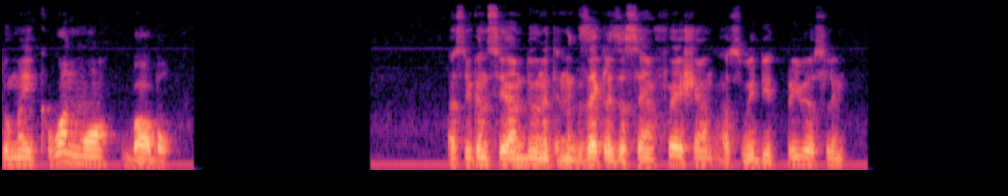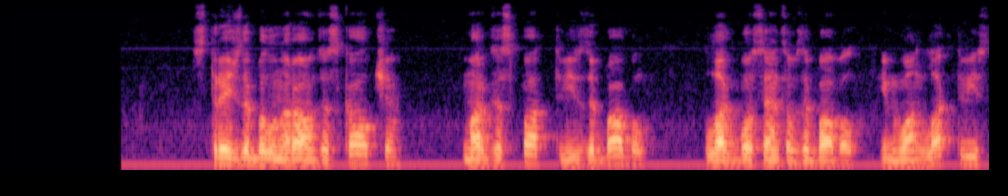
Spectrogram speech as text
to make one more bubble. As you can see, I'm doing it in exactly the same fashion as we did previously. Stretch the balloon around the sculpture, mark the spot, twist the bubble, lock both ends of the bubble in one lock twist,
